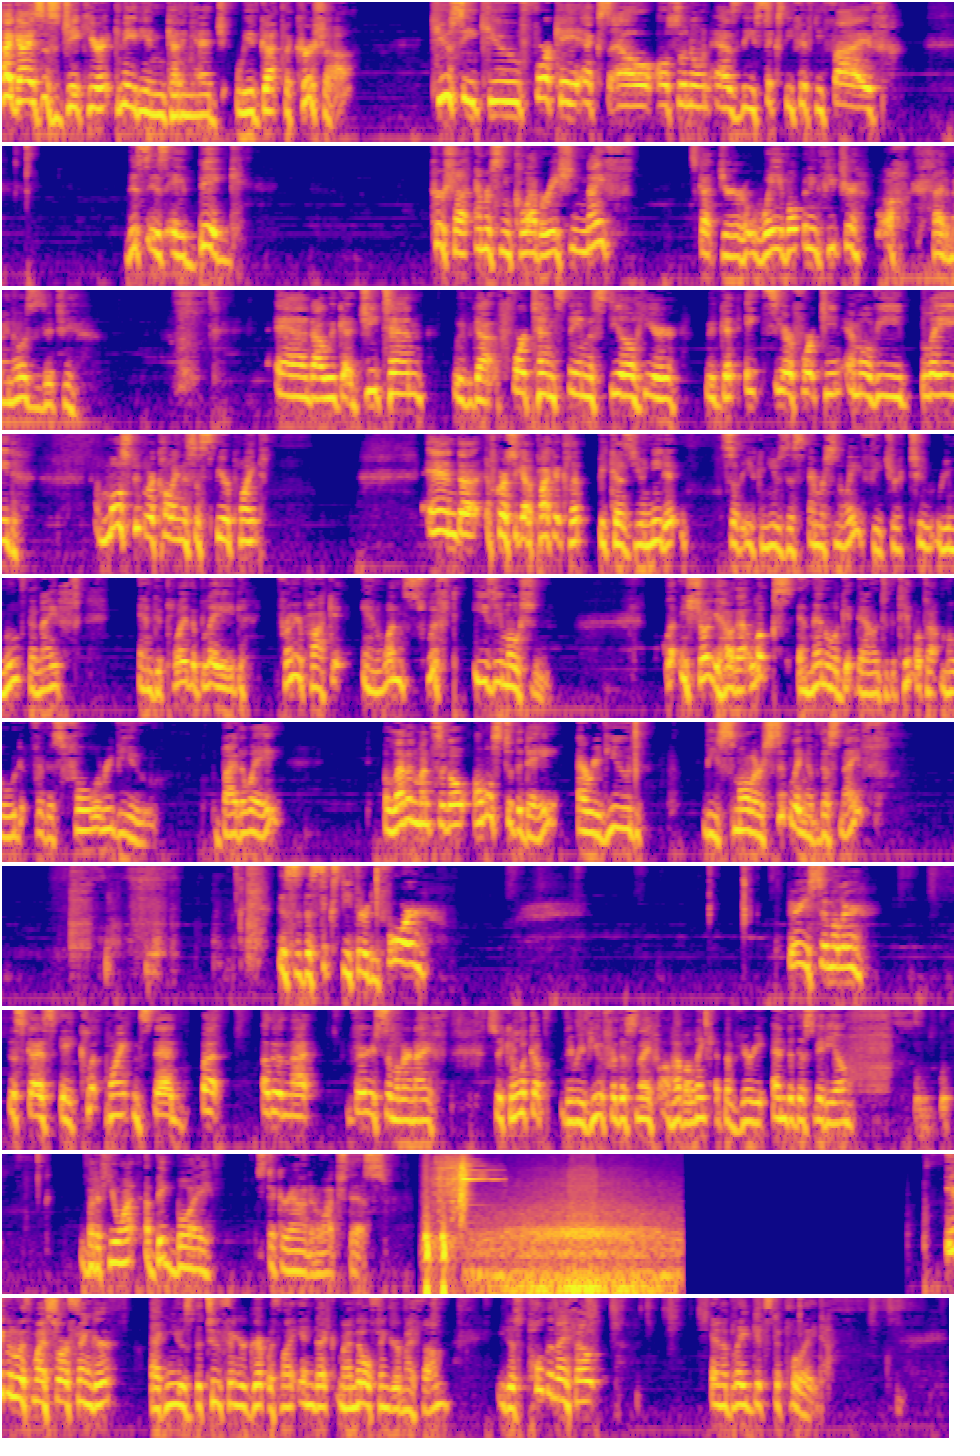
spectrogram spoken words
Hi guys, this is Jake here at Canadian Cutting Edge. We've got the Kershaw QCQ 4K XL, also known as the 6055. This is a big Kershaw Emerson collaboration knife. It's got your wave opening feature. Oh, side of my nose is itchy. And uh, we've got G10. We've got 410 stainless steel here. We've got 8CR14 MOV blade. Most people are calling this a spear point. And uh, of course, you got a pocket clip because you need it so that you can use this Emerson Wave feature to remove the knife and deploy the blade from your pocket in one swift, easy motion. Let me show you how that looks, and then we'll get down to the tabletop mode for this full review. By the way, 11 months ago, almost to the day, I reviewed the smaller sibling of this knife. This is the 6034. Very similar. This guy's a clip point instead, but other than that, very similar knife. So you can look up the review for this knife. I'll have a link at the very end of this video. But if you want a big boy, stick around and watch this. Even with my sore finger, I can use the two finger grip with my index, my middle finger my thumb. You just pull the knife out and the blade gets deployed.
